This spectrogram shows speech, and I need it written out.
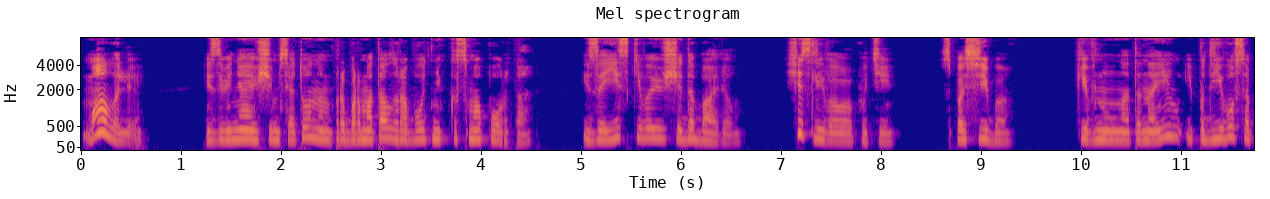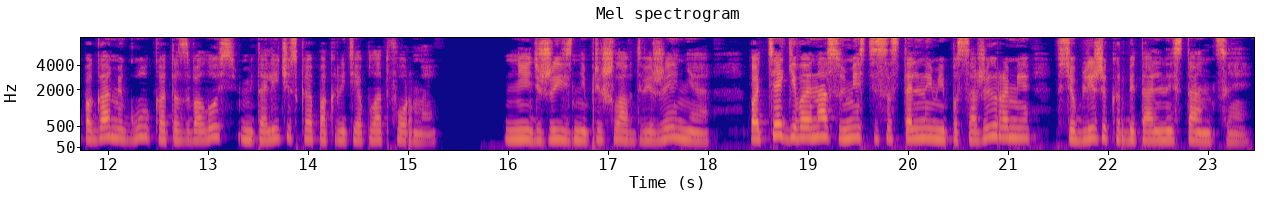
Мало ли. Извиняющимся тоном пробормотал работник космопорта и заискивающе добавил. Счастливого пути. Спасибо. Кивнул Натанаил, и под его сапогами гулко отозвалось металлическое покрытие платформы. Нить жизни пришла в движение, подтягивая нас вместе с остальными пассажирами все ближе к орбитальной станции.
